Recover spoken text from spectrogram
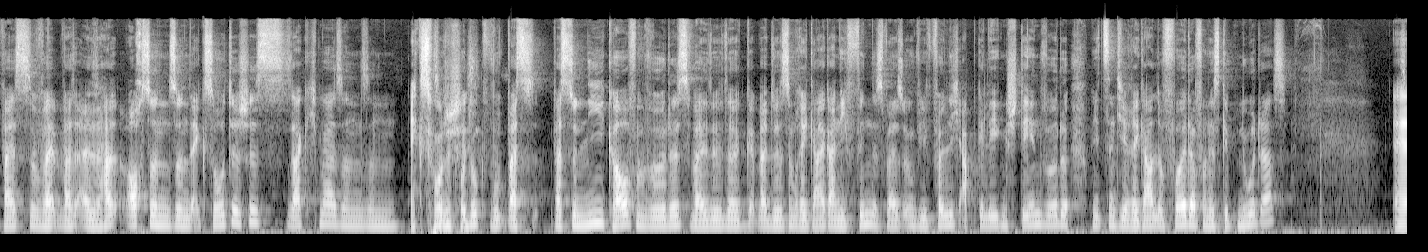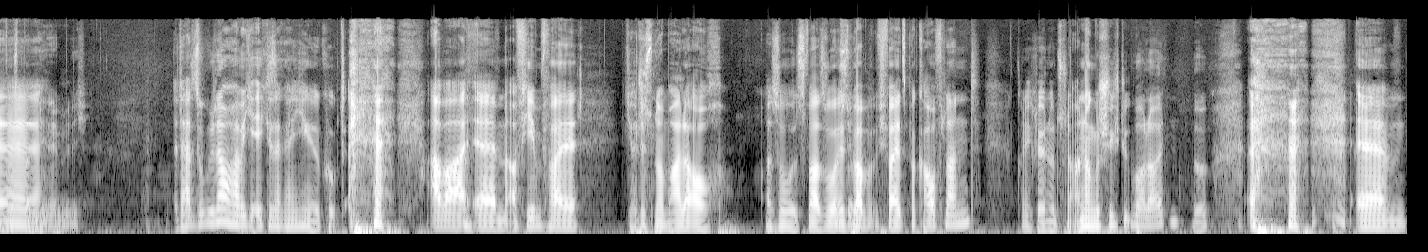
weißt du, was, also auch so ein, so ein exotisches, sag ich mal, so ein, so ein, Exotisches. so ein Produkt, wo, was, was du nie kaufen würdest, weil du, da, weil du das im Regal gar nicht findest, weil es irgendwie völlig abgelegen stehen würde. Und jetzt sind die Regale voll davon, es gibt nur das. Äh, nämlich. da, so genau habe ich ehrlich gesagt gar nicht hingeguckt. Aber ähm, auf jeden Fall, ja, das Normale auch. Also es war so, Ach ich so. war, ich war jetzt bei Kaufland. Kann ich gleich noch zu einer anderen Geschichte überleiten? Ja. ähm,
